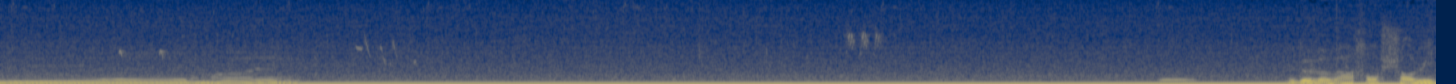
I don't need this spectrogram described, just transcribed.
nell'oranda 2 va avoir son champ 8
